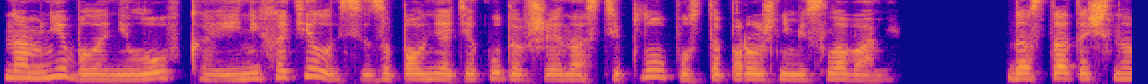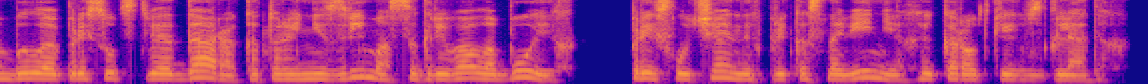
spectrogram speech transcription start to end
Нам не было неловко и не хотелось заполнять окутавшее нас тепло пустопорожними словами. Достаточно было присутствия дара, который незримо согревал обоих при случайных прикосновениях и коротких взглядах.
